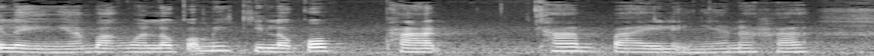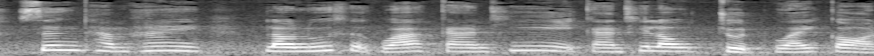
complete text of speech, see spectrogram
อะไรอย่างเงี้ยบางวันเราก็ไม่กินเราก็พาข้ามไปอะไรเงี้ยนะคะ ซึ่งทำให้เรารู้สึกว่าการที่การที่เราจุดไว้ก่อน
